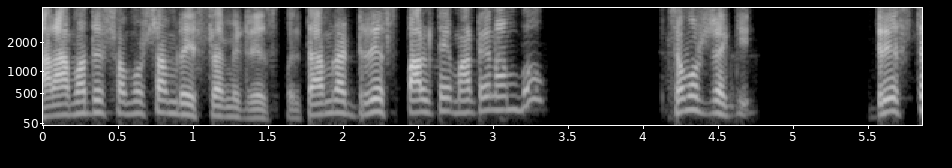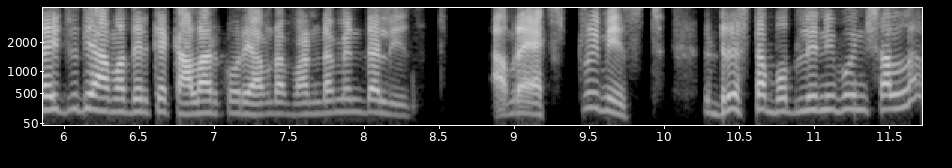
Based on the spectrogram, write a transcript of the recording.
আর আমাদের সমস্যা, আমরা ইসলামী ড্রেস পরি। তা আমরা ড্রেস পাল্টে মাঠে নামবো? সমস্যা কি? ড্রেসটাই যদি আমাদেরকে কালার করে আমরা ফান্ডামেন্টালিস্ট আমরা এক্সট্রিমিস্ট ড্রেসটা বদলে নিব ইনশাল্লাহ?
